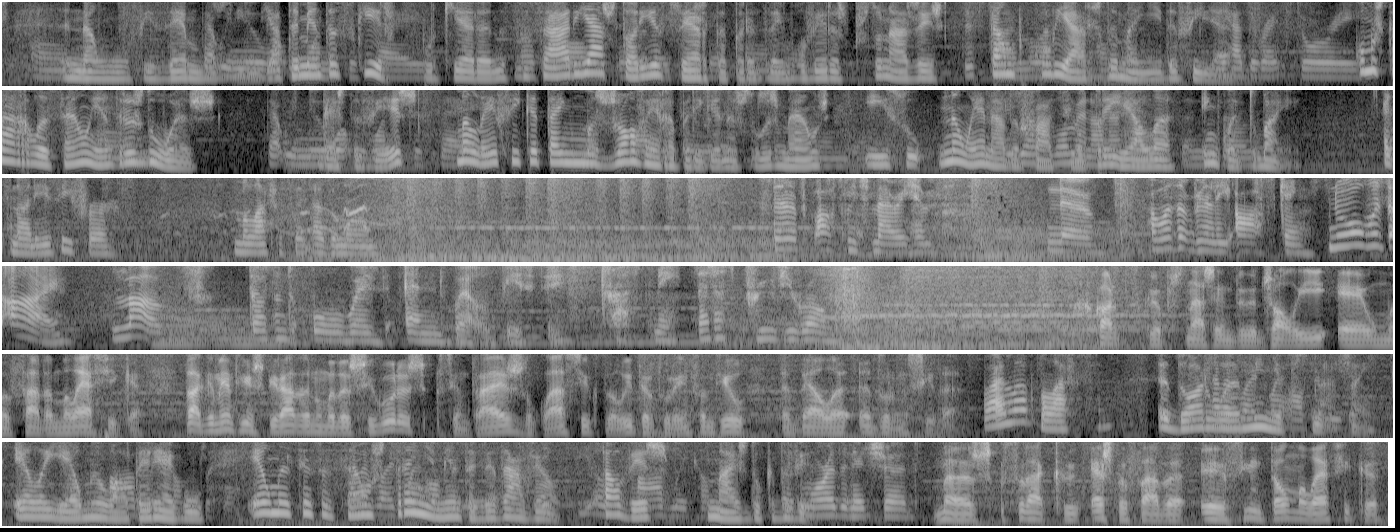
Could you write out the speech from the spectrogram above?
Não o fizemos imediatamente a seguir, porque era necessária a história certa para desenvolver as personagens tão peculiares da mãe e da filha. Como está a relação entre as duas? Desta vez, Maléfica tem uma jovem rapariga nas suas mãos e isso não é nada fácil para ela enquanto mãe. It's not easy for Maleficent as a mom. Philip asked me to marry him. No. I wasn't really asking. Nor was I. Love doesn't always end well, Beastie. Trust me. Let us prove you wrong. Recorde-se que a personagem de Jolie é uma fada maléfica, vagamente inspirada numa das figuras centrais do clássico da literatura infantil, a Bela Adormecida. I love Maleficent. Adoro a minha personagem. Ela é o meu alter ego. É uma sensação estranhamente agradável talvez mais do que devesse. Mas será que esta fada é assim tão maléfica?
